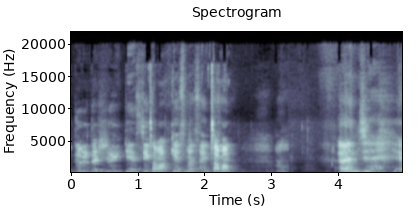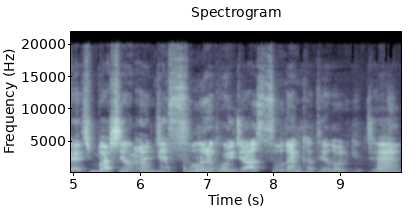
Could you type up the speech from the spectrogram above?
dur dur şurayı kesecek. Tamam. Bak kesmesen. Tamam. Önce evet şimdi başlayalım. Önce sıvıları koyacağız. Sıvıdan katıya doğru gideceğiz. Hmm.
